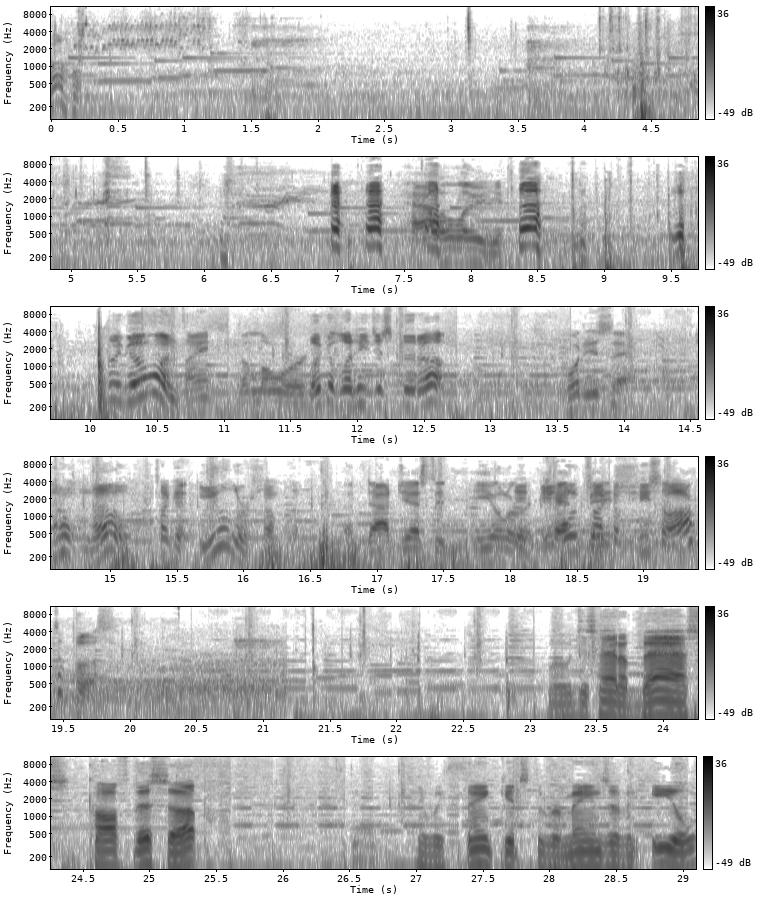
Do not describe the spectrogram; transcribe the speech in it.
Oh. Hallelujah. That's a good one. Thank the Lord. Look at what he just put up. What is that? I don't know. It's like an eel or something. A digested eel or It, a it looks like a piece of octopus. Well, we just had a bass cough this up. And we think it's the remains of an eel.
